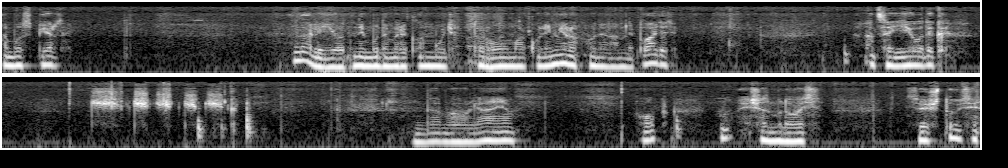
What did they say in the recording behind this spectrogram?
або спірт. Далі йод не будемо рекламувати торгову марку Ліміра, вони нам не платять. А це йодик. Чик-чик-чик-чик-чик. Добавляємо. Оп. Ну, я зараз буду ось в цій штуці.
